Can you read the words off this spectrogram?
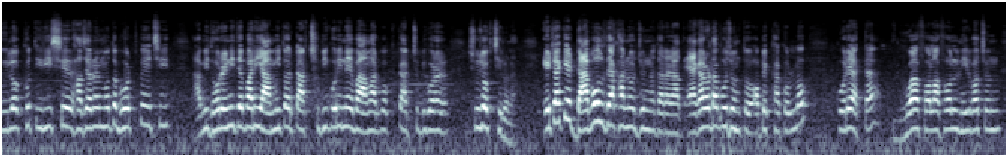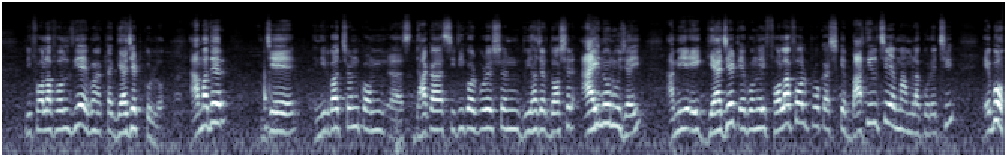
দুই লক্ষ তিরিশের হাজারের মতো ভোট পেয়েছি, আমি ধরে নিতে পারি আমি তো আর কারছুপি করি নাই বা আমার পক্ষে কারছুপি করার সুযোগ ছিল না। এটাকে ডাবল দেখানোর জন্য তারা রাত এগারোটা পর্যন্ত অপেক্ষা করল, করে একটা ভুয়া ফলাফল, নির্বাচন ফলাফল দিয়ে এবং একটা গ্যাজেট করল। আমাদের যে নির্বাচন কম ঢাকা সিটি কর্পোরেশন দুই হাজার দশের আইন অনুযায়ী আমি এই গ্যাজেট এবং এই ফলাফল প্রকাশকে বাতিল চেয়ে মামলা করেছি এবং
